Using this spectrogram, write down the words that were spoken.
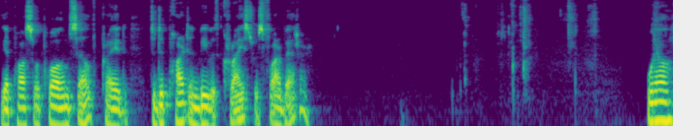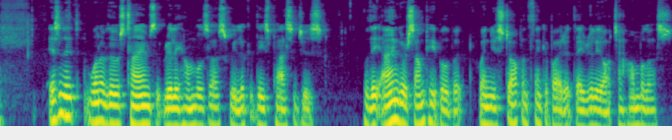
The Apostle Paul himself prayed, to depart and be with Christ was far better. Well, isn't it one of those times that really humbles us? We look at these passages. Well, they anger some people, but when you stop and think about it, they really ought to humble us.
